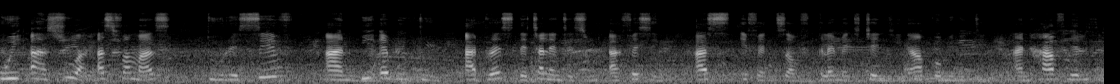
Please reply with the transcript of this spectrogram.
we are sure as farmers to receive and be able to address the challenges we are facing as effects of climate change in our community and have healthy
